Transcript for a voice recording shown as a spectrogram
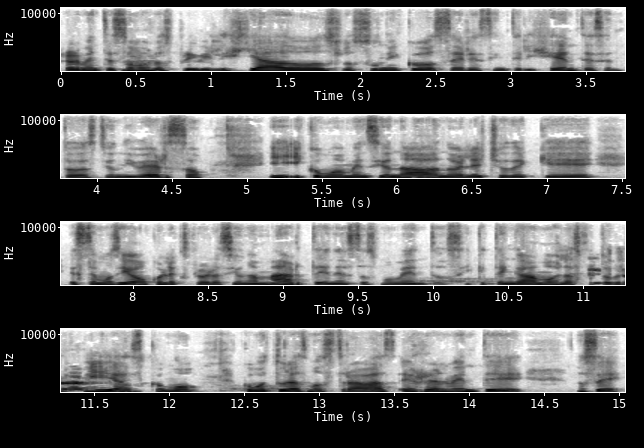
realmente somos los privilegiados, los únicos seres inteligentes en todo este universo. Y, y, como mencionaba, ¿no? El hecho de que estemos llegando con la exploración a Marte en estos momentos y que tengamos las fotografías como, como tú las mostrabas, es realmente, no sé,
